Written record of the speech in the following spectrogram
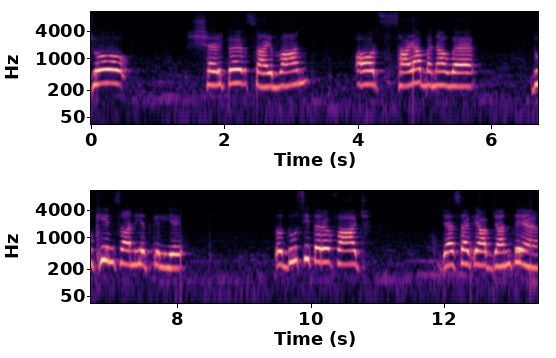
जो शेल्टर, साइबान और साया बना हुआ है दुखी इंसानियत के लिए। तो दूसरी तरफ़ आज, जैसा कि आप जानते हैं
